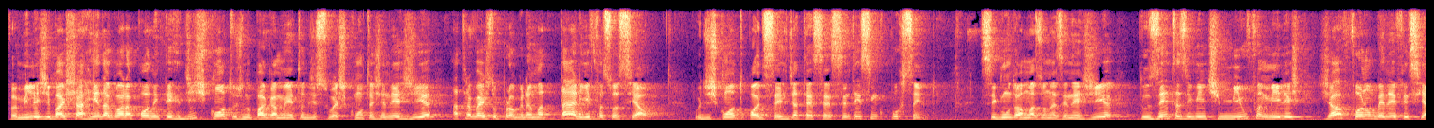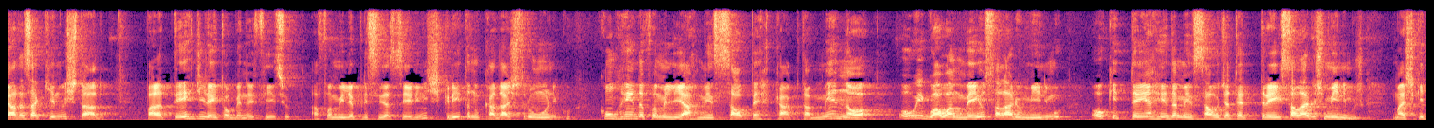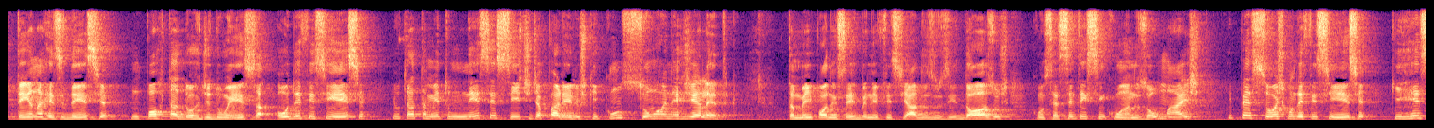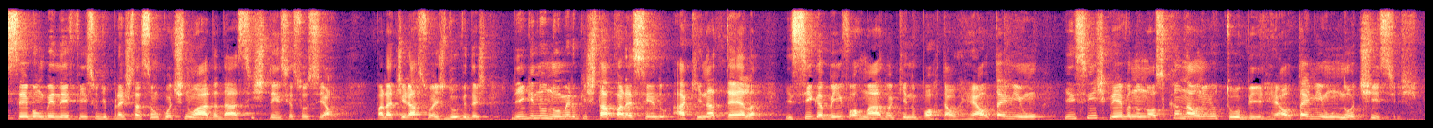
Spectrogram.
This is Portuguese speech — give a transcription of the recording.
Famílias de baixa renda agora podem ter descontos no pagamento de suas contas de energia através do programa Tarifa Social. O desconto pode ser de até 65%. Segundo a Amazonas Energia, 220 mil famílias já foram beneficiadas aqui no estado. Para ter direito ao benefício, a família precisa ser inscrita no cadastro único, com renda familiar mensal per capita menor ou igual a meio salário mínimo, ou que tenha renda mensal de até três salários mínimos, mas que tenha na residência um portador de doença ou deficiência e o tratamento necessite de aparelhos que consumam energia elétrica. Também podem ser beneficiados os idosos com 65 anos ou mais e pessoas com deficiência que recebam benefício de prestação continuada da assistência social. Para tirar suas dúvidas, ligue no número que está aparecendo aqui na tela e siga bem informado aqui no portal Real Time 1 e se inscreva no nosso canal no YouTube, Real Time 1 Notícias.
